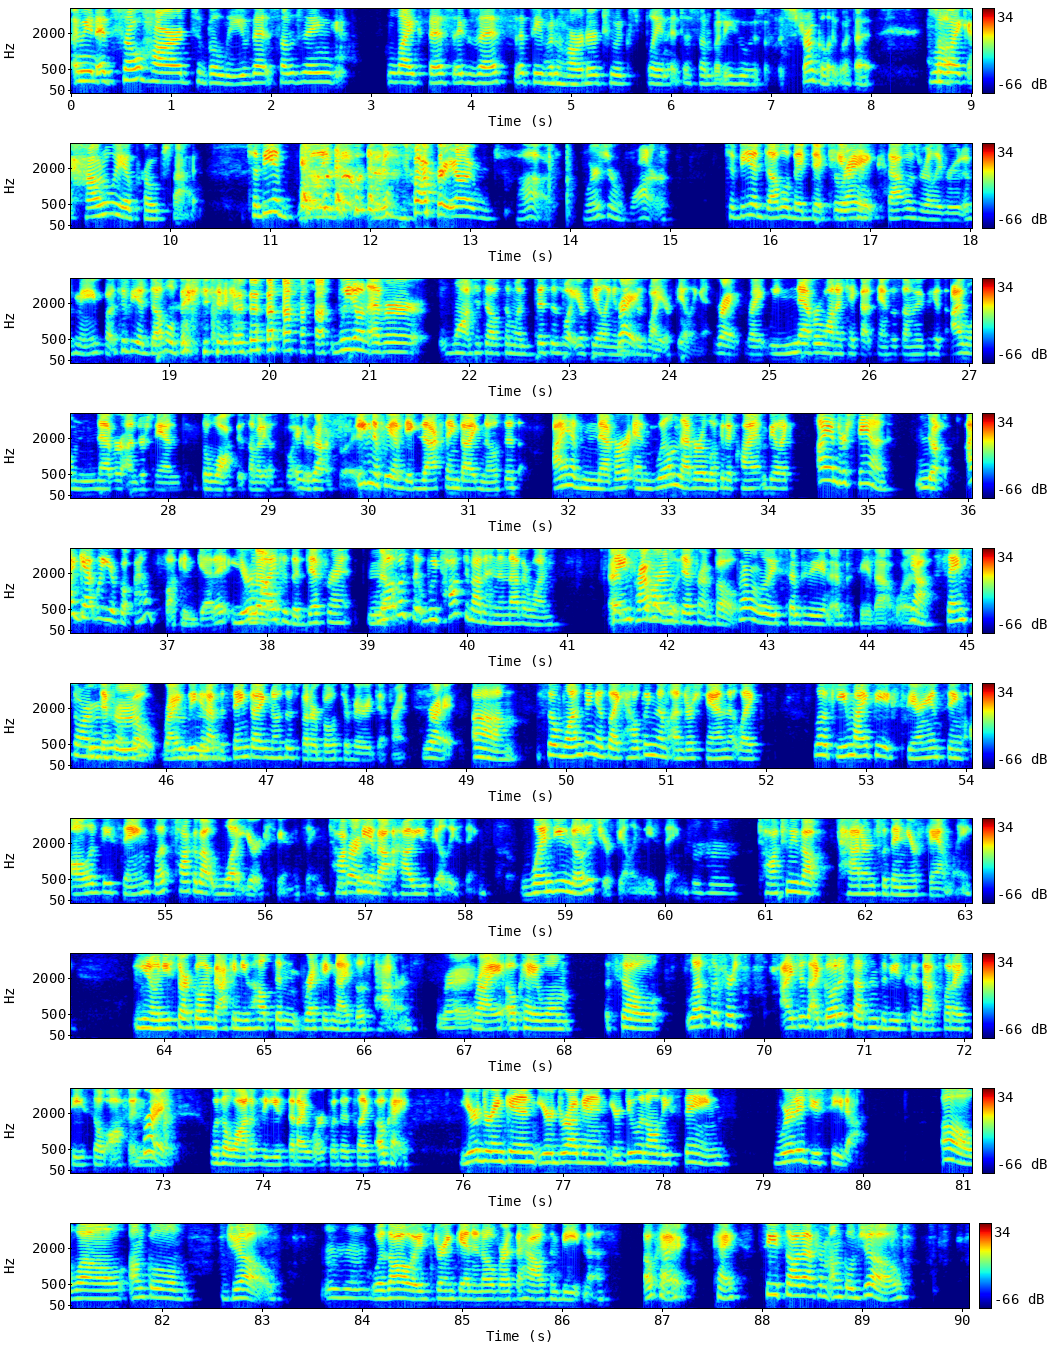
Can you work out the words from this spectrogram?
I mean, it's so hard to believe that something like this exists. It's even Mhm. harder to explain it to somebody who is struggling with it. So, Well- like, how do we approach that? To be a really, really Sorry, I'm fuck, where's your water? To be a double big dick to you, 'cause Drank. that was really rude of me, but to be a double big dick, we don't ever want to tell someone this is what you're feeling and Right. this is why you're feeling it. right. Right? We never want to take that stance with somebody because I will never understand the walk that somebody else is going through. Exactly. Even if we have the exact same diagnosis, I have never and will never look at a client and be like, I understand. No. I get what you're going. I don't fucking get it. Your No. life is a different. No. What was it? We talked about it in another one. Same probably- storm, different boat. Probably sympathy and empathy that one. Yeah, same storm, different Mhm, boat. Right? We could have the same diagnosis, but our boats are very different. Right. Um, so one thing is like helping them understand that like, look, you might be experiencing all of these things. Let's talk about what you're experiencing. Talk to me about how you feel these things. When do you notice you're feeling these things? hmm Talk to me about patterns within your family. You know, and you start going back and you help them recognize those patterns, Right. right? Okay, well, so let's look for I just I go to substance abuse because that's what I see so often Right. with a lot of the youth that I work with. It's like, okay, you're drinking, you're drugging, you're doing all these things. Where did you see that? Oh, well, Uncle Joe hmm was always drinking and over at the house and beating us. Okay. Right. Okay. So you saw that from Uncle Joe.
